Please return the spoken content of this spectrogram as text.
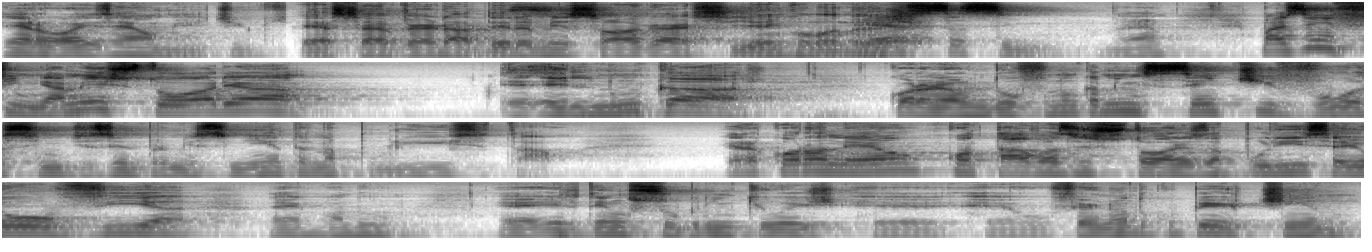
heróis realmente. Essa é a verdadeira missão a Garcia, hein, comandante? Essa sim, né? Mas enfim, a minha história, eh, ele nunca, o Coronel Lindolfo nunca me incentivou assim, dizendo para mim assim, entra na polícia e tal. Era coronel, contava as histórias da polícia, eu ouvia, né, quando eh, ele tem um sobrinho que hoje é, é o Fernando Cupertino,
